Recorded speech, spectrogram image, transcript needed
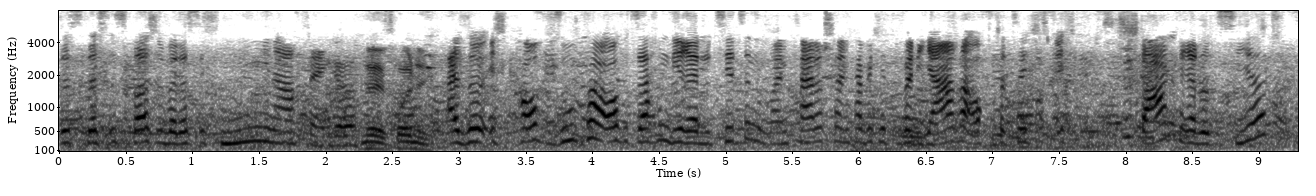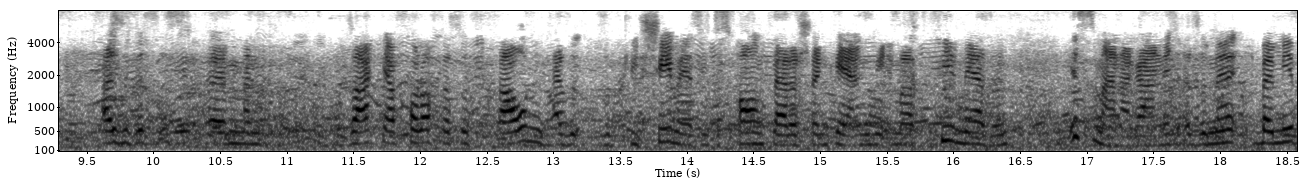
das, das ist was, über das ich nie nachdenke. Nee, voll nicht. Also ich kaufe super oft Sachen, die reduziert sind und meinen Kleiderschrank habe ich jetzt über die Jahre auch tatsächlich echt stark reduziert. Also das ist, ähm, man sagt ja voll oft, dass so Frauen, also so klischeemäßig, dass Frauenkleiderschränke ja irgendwie immer viel mehr sind. Ist meiner gar nicht. Also ne, bei mir äh,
